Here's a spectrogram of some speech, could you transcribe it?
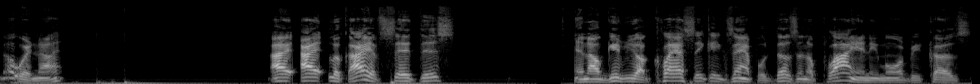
No, we're not. I, I look, I have said this and I'll give you a classic example. It doesn't apply anymore because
